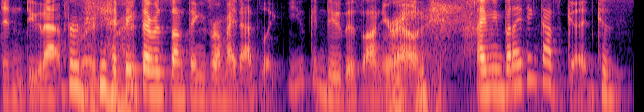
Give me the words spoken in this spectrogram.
didn't do that for Right, me. I right. think there was some things where my dad's like, you can do this on your Right. own. I mean, but I think that's good because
